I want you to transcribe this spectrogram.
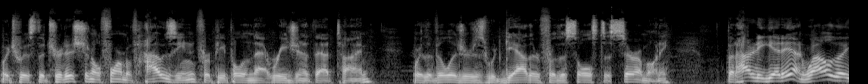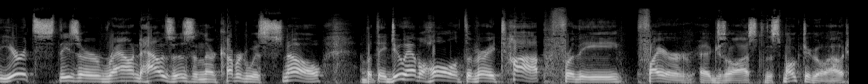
which was the traditional form of housing for people in that region at that time, where the villagers would gather for the solstice ceremony. But how did he get in? Well, the yurts, these are round houses and they're covered with snow, but they do have a hole at the very top for the fire exhaust, the smoke to go out,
